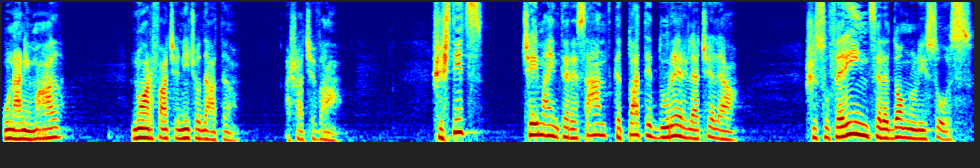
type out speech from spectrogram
Un animal nu ar face niciodată așa ceva. Și știți ce e mai interesant? Că toate durerile acelea și suferințele Domnului Isus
